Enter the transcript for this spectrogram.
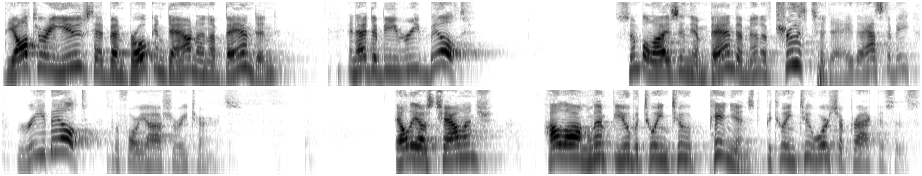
The altar he used had been broken down and abandoned and had to be rebuilt, symbolizing the abandonment of truth today that has to be rebuilt before Yahshua returns. EliYah's challenge How long limp you between two opinions, between two worship practices?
